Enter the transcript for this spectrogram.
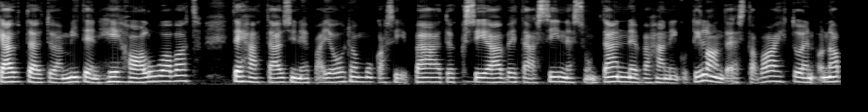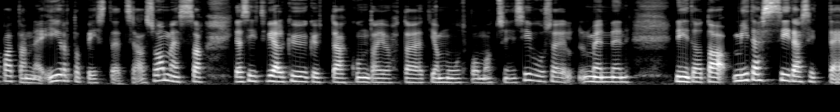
käyttäytyä miten he haluavat, tehdä täysin epäjohdonmukaisia päätöksiä, vetää sinne sun tänne vähän niin kuin tilanteesta vaihtuen, napata ne irtopisteet siellä somessa ja sitten vielä kyykyttää kuntajohtajat ja muut pomot siinä sivumennen, niin tota, mitä sitä sitten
